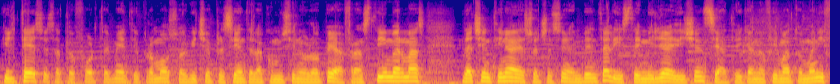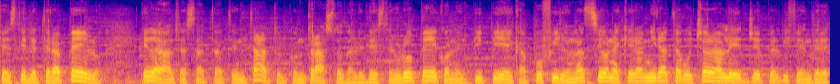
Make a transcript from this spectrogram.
Il testo è stato fortemente promosso dal vicepresidente della Commissione europea Franz Timmermans, da centinaia di associazioni ambientaliste e migliaia di scienziati che hanno firmato manifesti e lettere appello e dall'altra è stato tentato il contrasto dalle destre europee con il PPE capofilo un'azione che era mirata a bocciare la legge per difendere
